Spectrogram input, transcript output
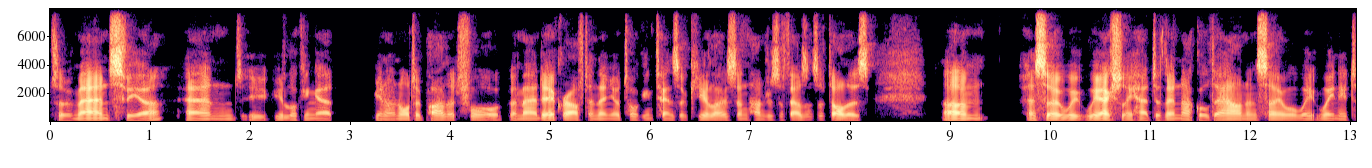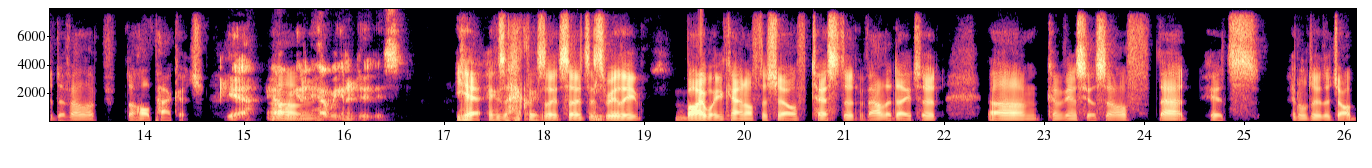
sort of manned sphere and you're looking at you know an autopilot for a manned aircraft and then you're talking tens of kilos and hundreds of thousands of dollars um, and so we, we actually had to then knuckle down and say, well, we, we need to develop the whole package. Yeah. How um, are we going to do this? Yeah, exactly. So, so it's, it's really buy what you can off the shelf, test it, validate it, um, convince yourself that it's it'll do the job,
